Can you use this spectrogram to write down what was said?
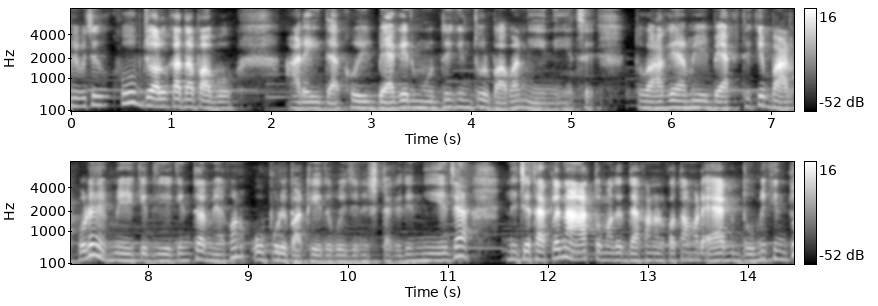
ভেবেছি খুব জল কাদা পাবো। আর এই দেখো, এই ব্যাগের মধ্যে কিন্তু ওর বাবা নিয়ে নিয়েছে। তো আগে আমি এই ব্যাগ থেকে বার করে মেয়েকে দিয়ে কিন্তু আমি এখন ওপরে পাঠিয়ে দেবো এই জিনিসটাকে যে নিয়ে যা, নিচে থাকলে না আর তোমাদের দেখানোর কথা আমার একদমই কিন্তু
